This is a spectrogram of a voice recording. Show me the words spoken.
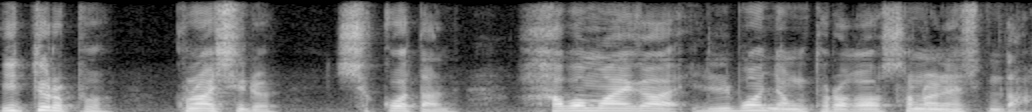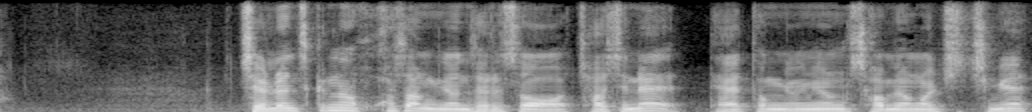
이투르프, 쿠나시르, 슈코단, 하버마이가 일본 영토라고 선언했습니다. 젤렌스키는 화상연설에서 자신의 대통령령 서명을 지칭해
